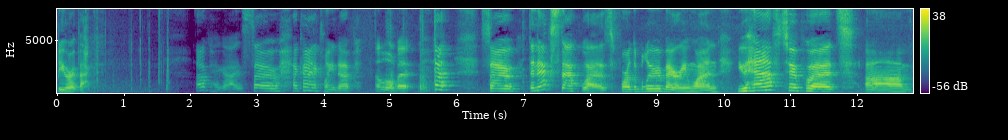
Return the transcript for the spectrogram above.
Be right back. Okay guys, so I kind of cleaned up a little bit. so the next step was for the blueberry one, you have to put, um,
